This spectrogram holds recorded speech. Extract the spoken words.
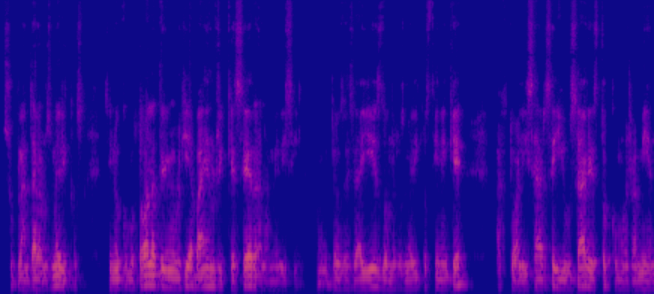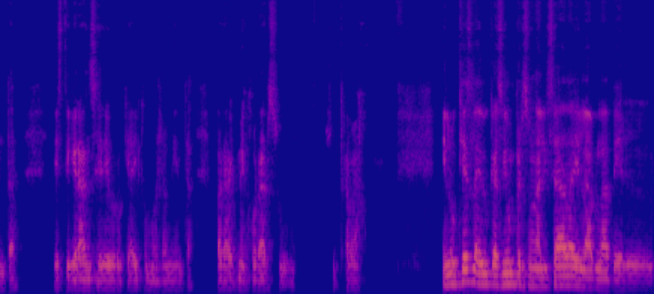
suplantar a los médicos, sino como toda la tecnología va a enriquecer a la medicina. Entonces ahí es donde los médicos tienen que actualizarse y usar esto como herramienta, este gran cerebro que hay como herramienta para mejorar su, su trabajo. En lo que es la educación personalizada, él habla de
